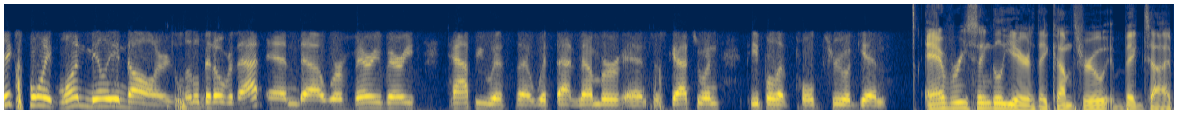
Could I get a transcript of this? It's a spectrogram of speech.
six point one million dollars, a little bit over that, and uh, we're very very happy with uh, with that number. And Saskatchewan people have pulled through again. Every single year they come through big time.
